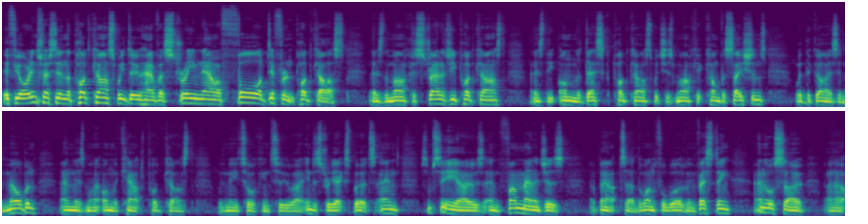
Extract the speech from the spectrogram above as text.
If you're interested in the podcast, we do have a stream now of four different podcasts. There's the Marcus Strategy podcast, there's the On the Desk podcast, which is market conversations with the guys in Melbourne, and there's my On the Couch podcast with me talking to uh, industry experts and some CEOs and fund managers about uh, the wonderful world of investing and also uh,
